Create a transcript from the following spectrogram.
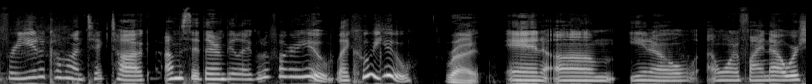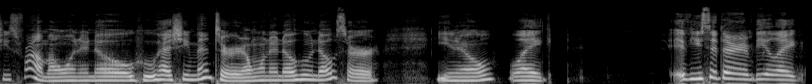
for you to come on TikTok, I'm gonna sit there and be like, "Who the fuck are you? Like, who are you?" Right. And um, you know, I want to find out where she's from. I want to know who has she mentored. I want to know who knows her. You know, like if you sit there and be like,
